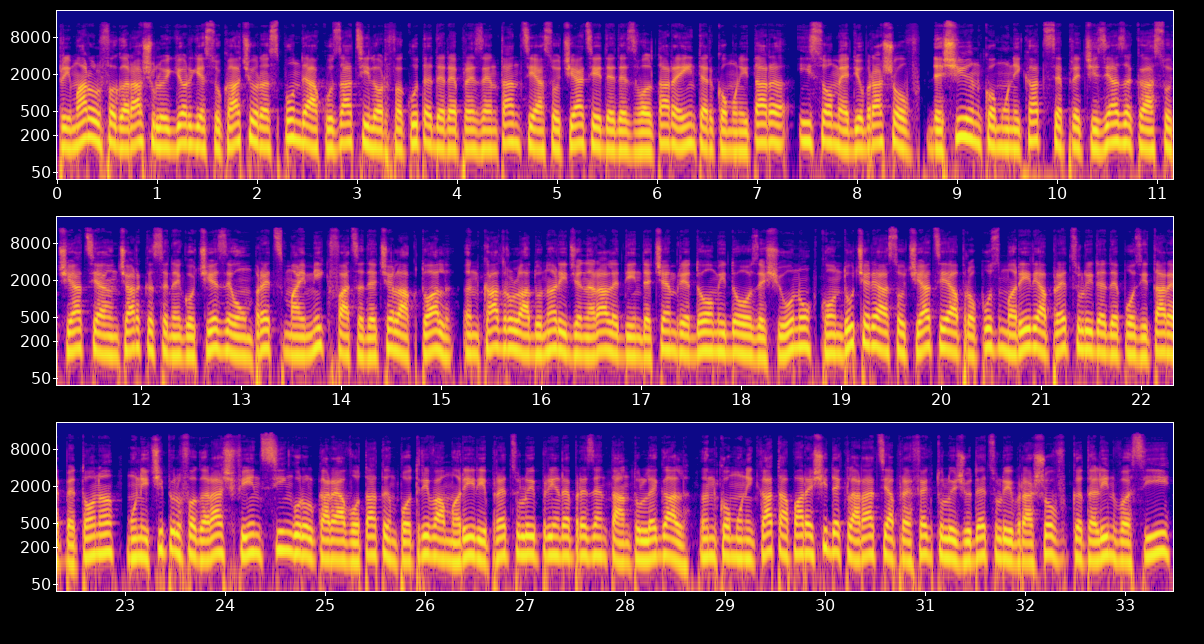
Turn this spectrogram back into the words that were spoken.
Primarul Făgărașului Gheorghe Sucaciu răspunde acuzațiilor făcute de reprezentanții Asociației de Dezvoltare Intercomunitară ISO Mediu Brașov. Deși în comunicat se precizează că asociația încearcă să negocieze un preț mai mic față de cel actual, în cadrul adunării generale din decembrie 2021, conducerea asociației a propus mărirea prețului de depozitare pe tonă, municipiul Făgăraș fiind singurul care a votat împotriva măririi prețului prin reprezentantul legal. În comunicat apare și declarația prefectului județului Brașov, Cătălin Văsii,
